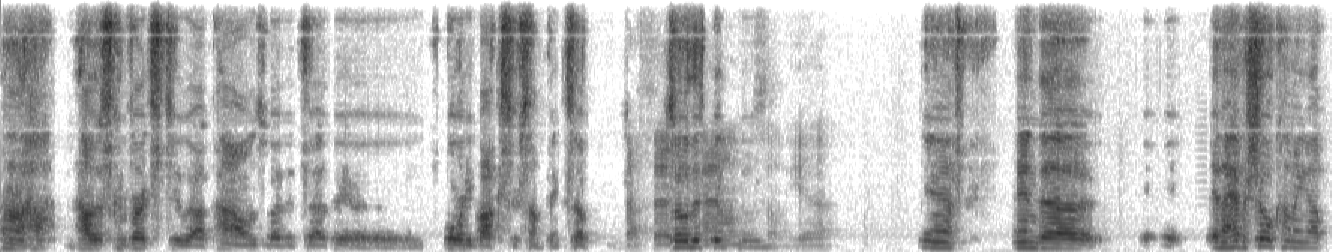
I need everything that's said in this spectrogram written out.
I how, how this converts to uh, pounds, but it's uh, forty bucks or something. So so this big pound or something. Yeah. Yeah, and uh, and I have a show coming up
